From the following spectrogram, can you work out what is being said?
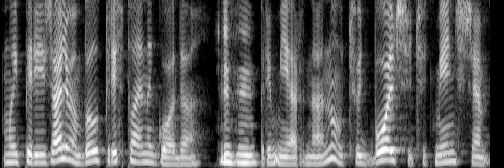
мы переезжали, ему было три с половиной года угу. примерно. Ну, чуть больше, чуть меньше.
